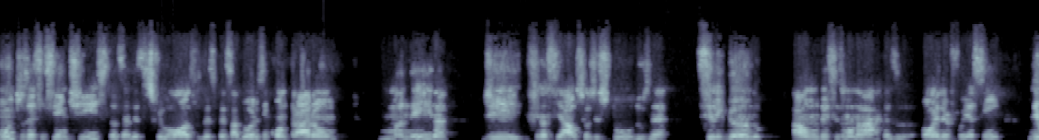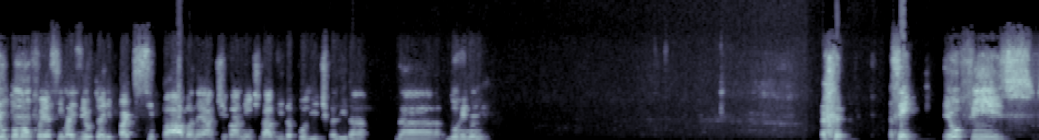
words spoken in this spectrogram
muitos desses cientistas, né, desses filósofos, desses pensadores encontraram maneira de financiar os seus estudos, né, se ligando a um desses monarcas. Euler foi assim, Newton não foi assim, mas Newton ele participava, né, ativamente da vida política ali da, da do Reino Unido. Assim, eu fiz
